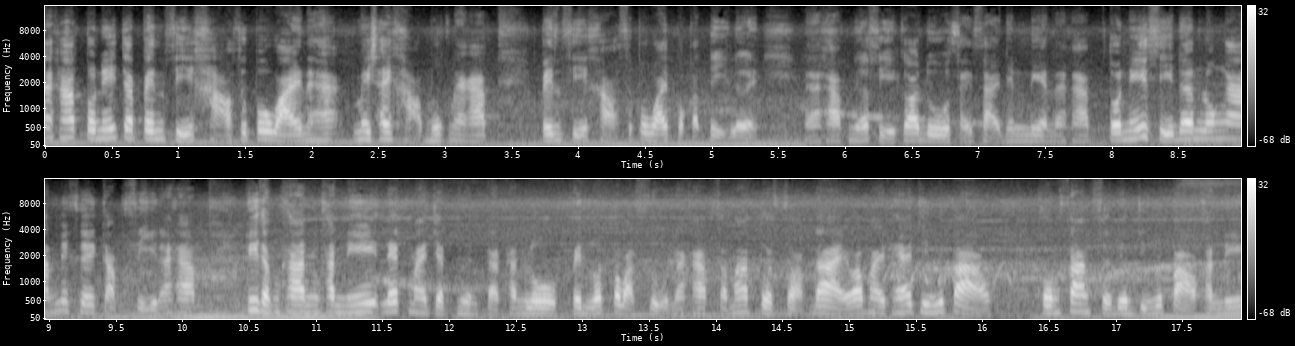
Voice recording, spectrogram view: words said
นะครับ ตัวนี้จะเป็นสีขาวซูเปอร์ไวท์นะฮะ ไม่ใช่ขาวมุกนะครับ เป็นสีขาวซูเปอร์ไวท์ปกติเลยนะครับ เนื้อสีก็ดูใสๆเนียนๆนะครับ ตัวนี้สีเดิมโรงงานไม่เคยกลับสีนะครับ ที่สำคัญคันนี้เลขไมล์78,000โล เป็นรถประวัติศูนย์นะครับ สามารถตรวจสอบได้ว่าไมล์แท้จริงหรือเปล่า โครงสร้างเสือเดิมจริงหรือเปล่า คันนี้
